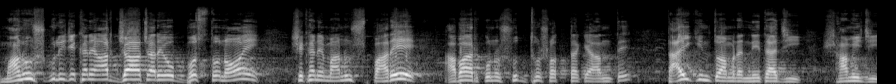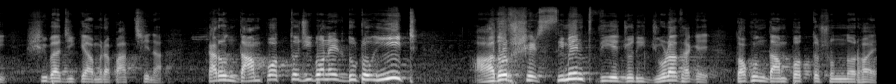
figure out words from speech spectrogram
মানুষগুলি যেখানে আর্যাচারে অভ্যস্ত নয়, সেখানে মানুষ পারে আবার কোনো শুদ্ধ সত্তাকে আনতে? তাই কিন্তু আমরা নেতাজি, স্বামীজি, শিবাজিকে আমরা পাচ্ছি না। কারণ দাম্পত্য জীবনের দুটো ইট আদর্শের সিমেন্ট দিয়ে যদি জোড়া থাকে, তখন দাম্পত্য সুন্দর হয়।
